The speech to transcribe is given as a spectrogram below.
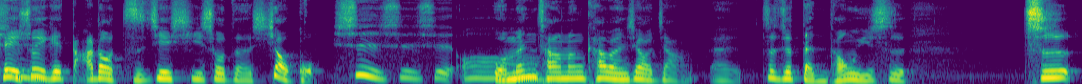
可以所以可以达到直接吸收的效果。是是是哦，我们常常开玩笑讲，呃，这就等同于是吃。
